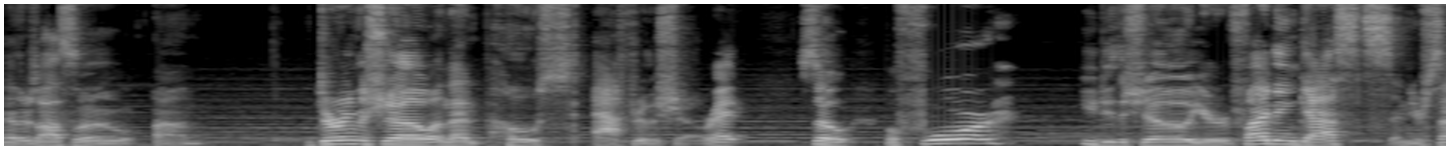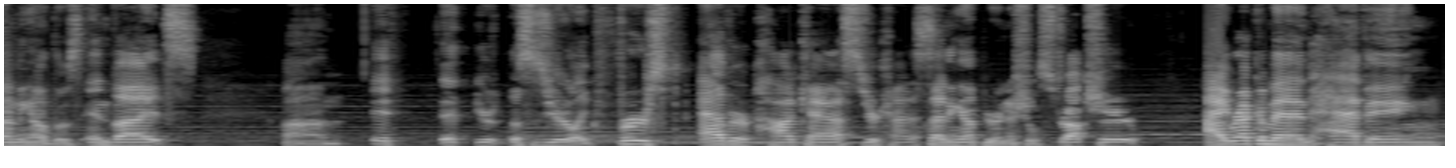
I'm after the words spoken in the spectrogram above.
and there's also um, during the show, and then post after the show, right? So before you do the show, you're finding guests and you're sending out those invites. Um, if it, this is your like first ever podcast, you're kind of setting up your initial structure. I recommend having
